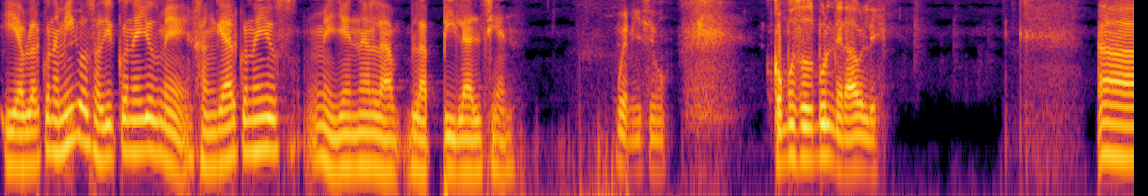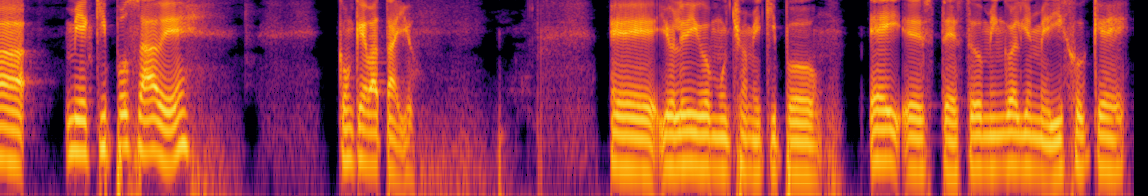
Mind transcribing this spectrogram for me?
y hablar con amigos, salir con ellos, me janguear con ellos, me llena la, la pila al 100. Buenísimo. ¿Cómo sos vulnerable? Ah, mi equipo sabe con qué batallo. Eh, yo le digo mucho a mi equipo, hey, este, este domingo alguien me dijo que,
